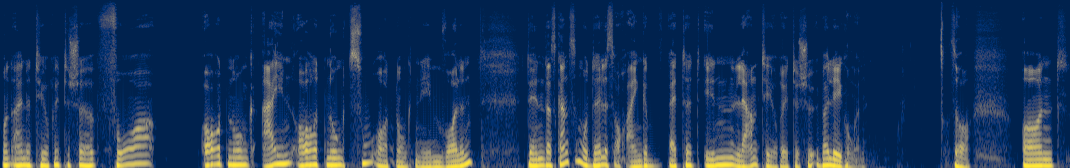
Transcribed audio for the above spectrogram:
und eine theoretische Vorordnung, Einordnung, Zuordnung nehmen wollen. Denn das ganze Modell ist auch eingebettet in lerntheoretische Überlegungen. So. Und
